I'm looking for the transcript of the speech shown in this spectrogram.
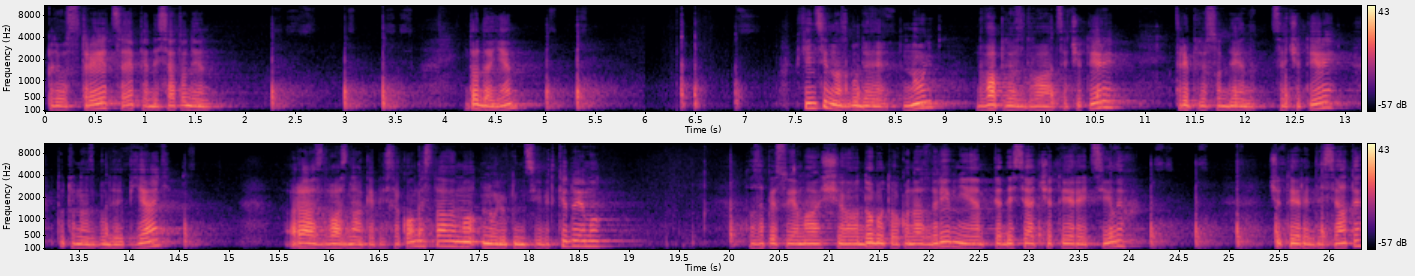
плюс 3 це 51. Додаємо. В кінці в нас буде 0. 2 плюс 2 це 4. 3 плюс 1 це 4. Тут у нас буде 5. Раз, два знаки після коми ставимо. 0 у кінці відкидуємо. Записуємо, що добуток у нас дорівнює 54,4.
